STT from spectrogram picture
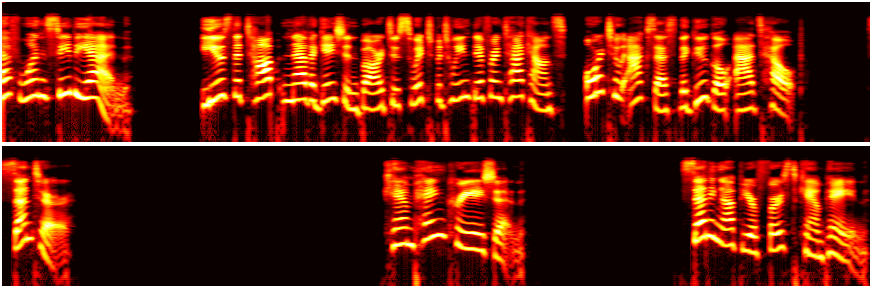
F1 CBN. Use the top navigation bar to switch between different accounts or to access the Google Ads help. Center. Campaign creation. Setting up your first campaign.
